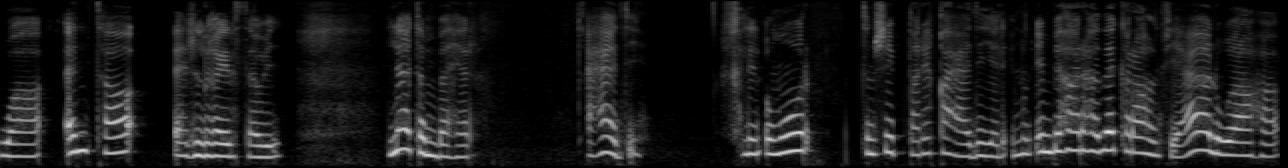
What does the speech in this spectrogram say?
وأنت الغير سوي. لا تنبهر. عادي. خلي الأمور تمشي بطريقة عادية لأنه الانبهار هذاك راه انفعال وراه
